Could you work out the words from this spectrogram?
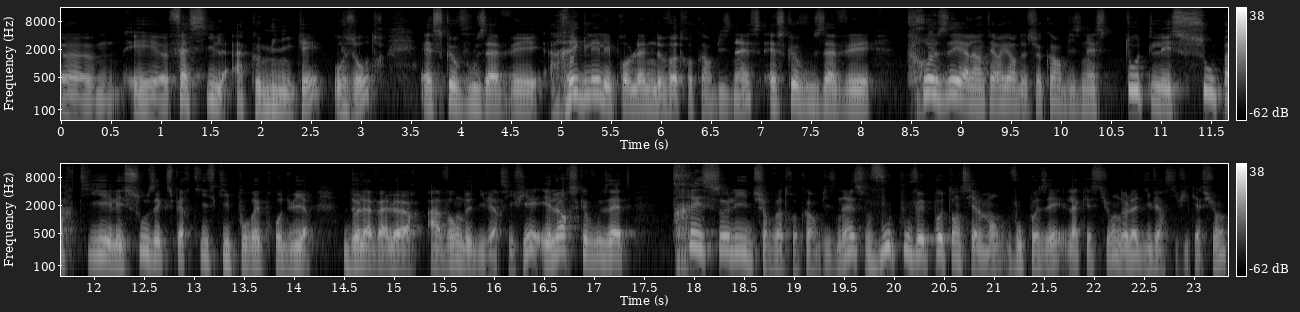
euh, et euh, facile à communiquer aux autres? Est-ce que vous avez réglé les problèmes de votre core business? Est-ce que vous avez creuser à l'intérieur de ce core business toutes les sous-parties et les sous-expertises qui pourraient produire de la valeur avant de diversifier. Et lorsque vous êtes très solide sur votre core business, vous pouvez potentiellement vous poser la question de la diversification.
